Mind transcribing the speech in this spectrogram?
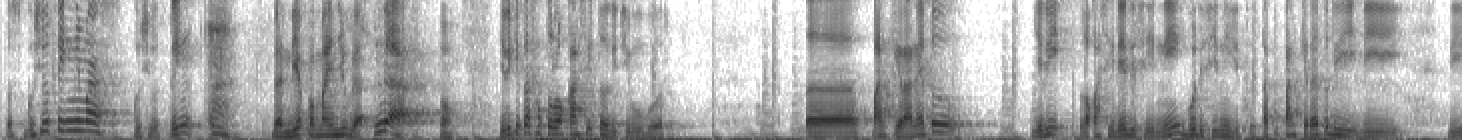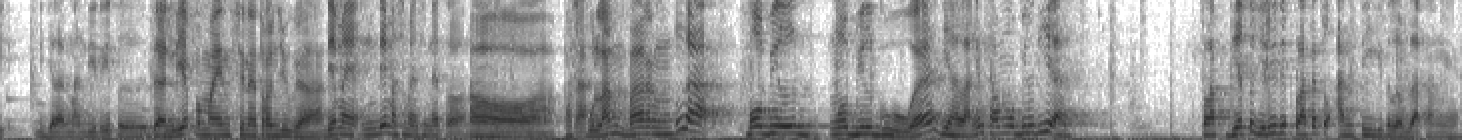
terus gue syuting nih mas gue syuting Dan dia pemain juga. enggak Oh. jadi kita satu lokasi tuh di Cibubur eh parkirannya tuh jadi lokasi dia di sini gue di sini gitu tapi parkirnya tuh di di di di jalan mandiri itu Dan dia pemain sinetron juga. dia main dia masih main sinetron Oh, pas Nah. pulang bareng. Enggak, mobil mobil gue dihalangin sama mobil dia. Plat dia tuh jadi dia platnya tuh anti gitu loh belakangnya.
